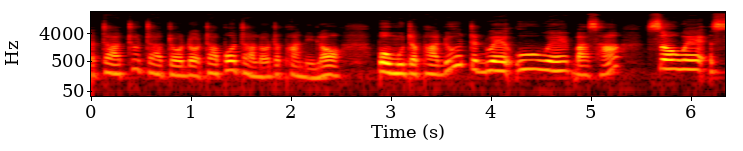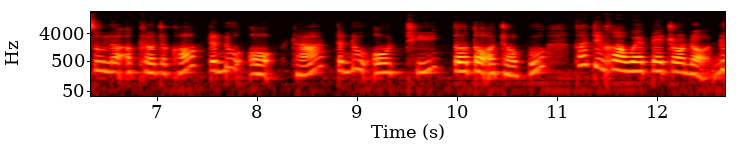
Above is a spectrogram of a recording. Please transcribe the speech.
အတာထုတာတော့တော့ဒါပေါ်တာလောတဖာနေလောပုံမှုတဖာဒုတဒွေဥဝဲဘာသာစောဝဲအစုလအခလတခေါ်တဒုအောဒါတဒုအောတီတောတောအတော်ပူကတိခဝဲပေထရောတော့ဒု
